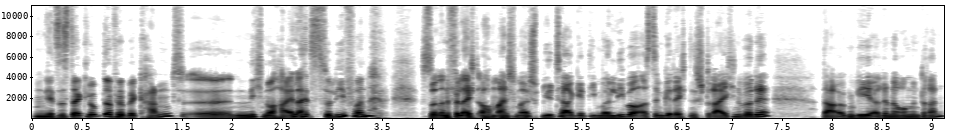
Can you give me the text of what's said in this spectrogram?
Jetzt ist der Club dafür bekannt, äh, nicht nur Highlights zu liefern, sondern vielleicht auch manchmal Spieltage, die man lieber aus dem Gedächtnis streichen würde. Da irgendwie Erinnerungen dran?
